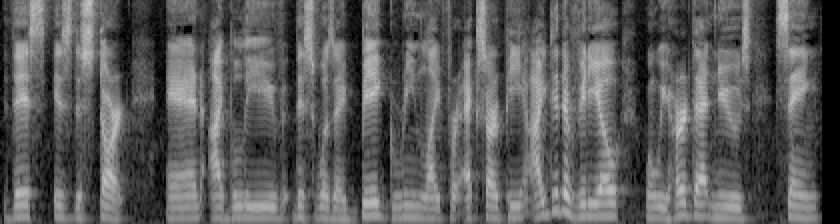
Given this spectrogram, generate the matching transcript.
this is the start. And I believe this was a big green light for XRP. I did a video when we heard that news saying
